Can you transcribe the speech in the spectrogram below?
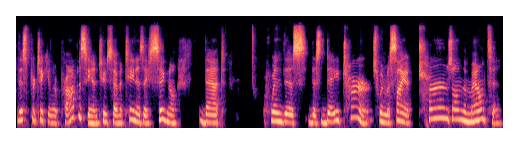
this particular prophecy in 217 is a signal that when this, this day turns, when Messiah turns on the mountain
